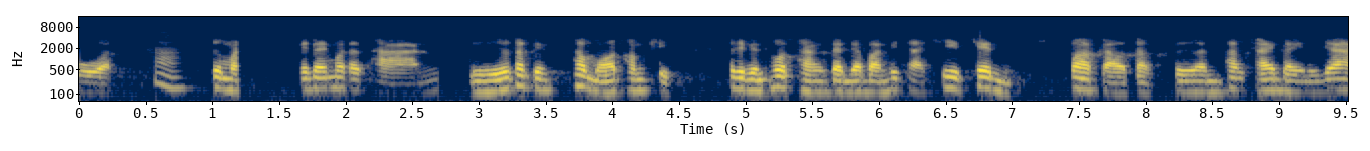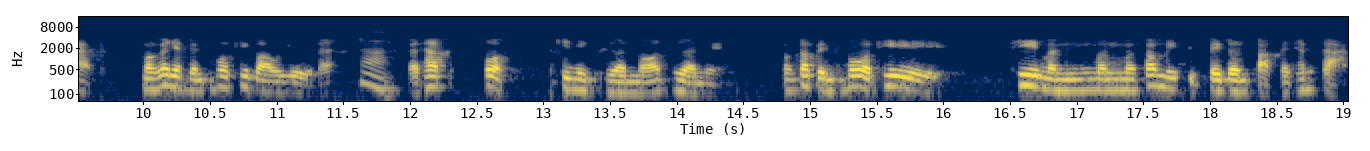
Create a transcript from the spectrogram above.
อวดค่ะซึ่งมันไม่ได้มาตรฐาน หรือถ้าเป็นถ้าหมอทำผิด ก็จะเป็นโทษทางจรรยาบรรณวิชาชีพ เช่น ว่ากล่าวตักเตือนท่านใช้ใบอนุญาต มันก็จะเป็นโทษที่เบาอยู่นะค่ะแต่ถ้าพวกคลินิกเถื่อนหมอเถื่อนเนี่ย มันก็เป็นโทษที่ที่มันมันมันก็มีสิทธิ์ไปโดนปรับในชั้นศาล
